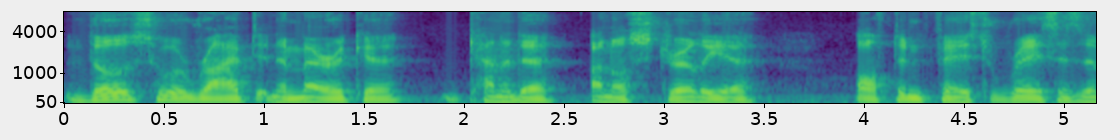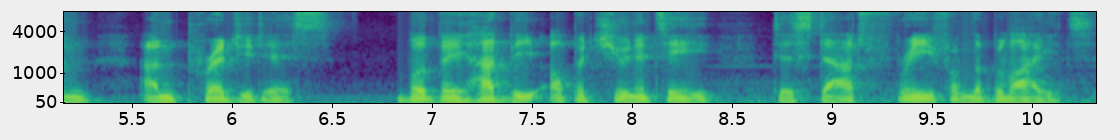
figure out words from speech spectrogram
Those who arrived in America, Canada, and Australia often faced racism and prejudice, but they had the opportunity to start free from the blight.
